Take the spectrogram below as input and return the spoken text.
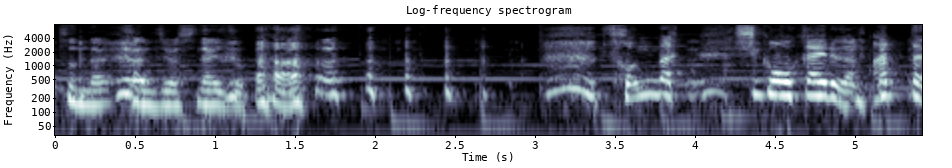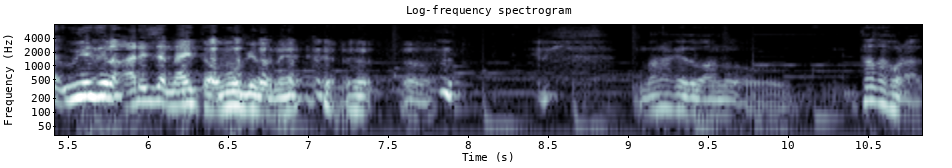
そんな感じはしないぞ。とそんな思考回路があった上でのあれじゃないとは思うけどね。うんまあだけどあのただほら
